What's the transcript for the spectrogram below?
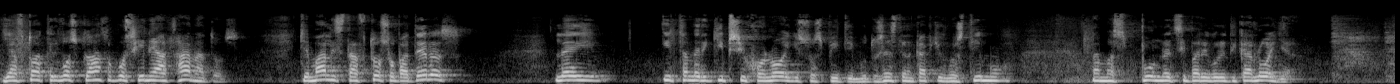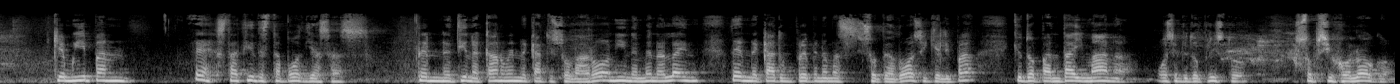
Γι' αυτό ακριβώς και ο άνθρωπος είναι αθάνατος. Και μάλιστα αυτός ο πατέρας λέει ήρθα μερικοί ψυχολόγοι στο σπίτι μου τους έστειλαν κάποιοι γνωστοί μου να μας πούν έτσι παρηγορητικά λόγια και μου είπαν ε σταθείτε στα πόδια σας δεν είναι τι να κάνουμε, είναι κάτι σοβαρό, είναι μένα, αλλά δεν είναι κάτι που πρέπει να μας ισοπεδώσει κλπ. Και, και το απαντάει η μάνα ως επιτοπλίστο στο ψυχολόγο.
